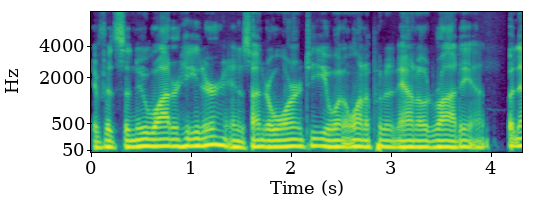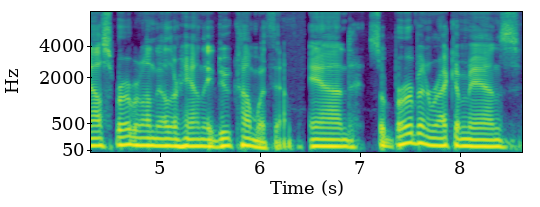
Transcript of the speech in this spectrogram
If it's a new water heater and it's under warranty, you wouldn't want to put an anode rod in. But now Suburban, on the other hand, they do come with them. And Suburban recommends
